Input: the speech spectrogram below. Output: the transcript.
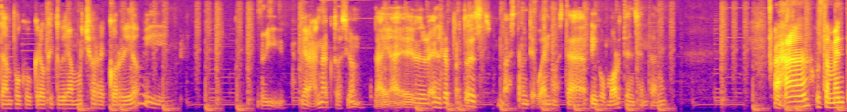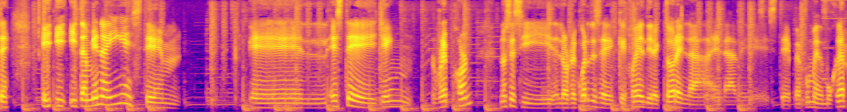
tampoco creo que tuviera mucho recorrido y, y gran actuación. El, reparto es bastante bueno. Está Vigo Mortensen también. Ajá, justamente. Y, también ahí, este. este James Rephorn, no sé si lo recuerdes, eh, que fue el director en la, en la de este Perfume de Mujer.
